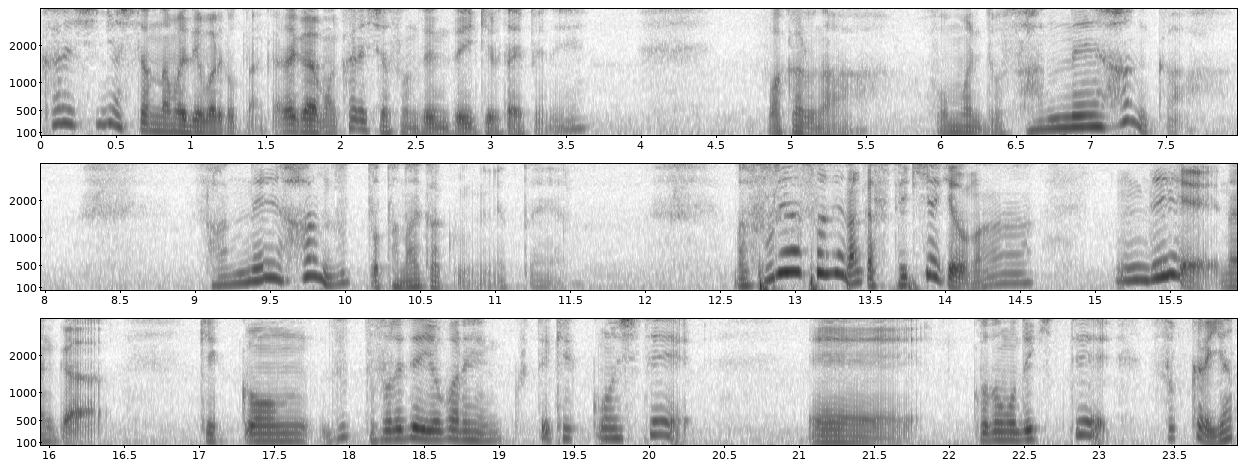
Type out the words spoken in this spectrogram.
彼氏には下の名前で呼ばれとったんか。だからまあ彼氏はその全然いけるタイプやね。わかるな。ほんまに、でも3年半か。3年半ずっと田中くんやったんや。まあそれはそれでなんか素敵やけどな。んで、なんか、結婚、ずっとそれで呼ばれへんくて結婚して、えー、子供できて、そっからやっ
